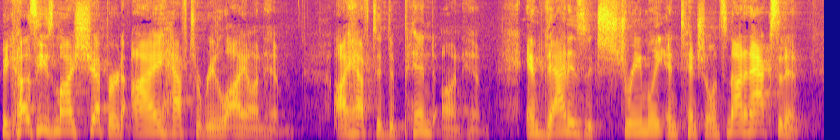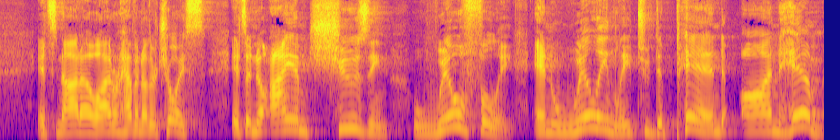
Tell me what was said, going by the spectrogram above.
Because he's my shepherd, I have to rely on him. I have to depend on him. And that is extremely intentional. It's not an accident. It's not, oh, I don't have another choice. It's a no, I am choosing willfully and willingly to depend on Him.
